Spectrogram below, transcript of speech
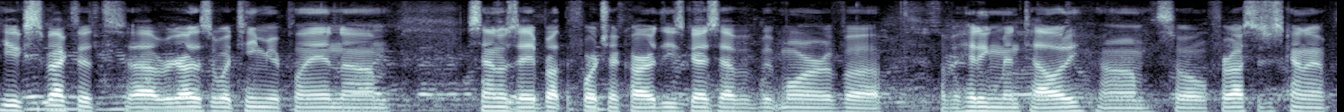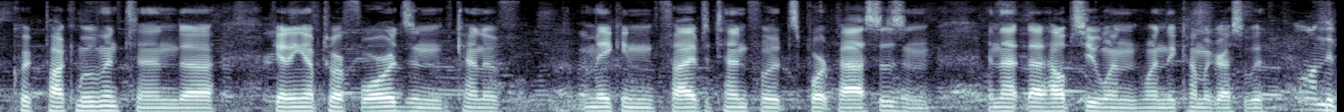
you expect it, uh, regardless of what team you're playing. Um, San Jose brought the forecheck hard. These guys have a bit more of a of a hitting mentality. Um, so for us, it's just kind of quick puck movement and uh, getting up to our forwards and kind of making five to ten foot sport passes, and, and that, that helps you when, when they come aggressively. On the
